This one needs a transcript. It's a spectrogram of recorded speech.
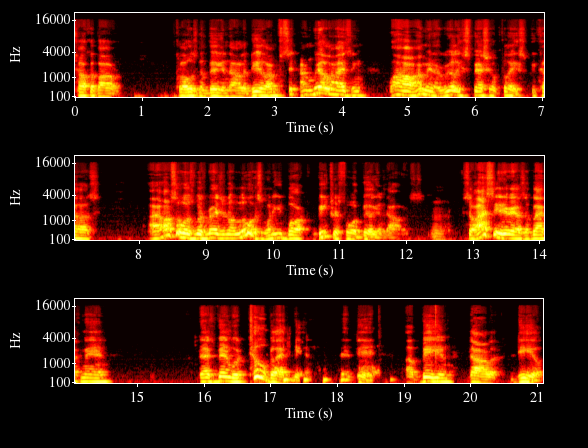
talk about closing a billion dollar deal, I'm I'm realizing, wow, I'm in a really special place because I also was with Reginald Lewis when he bought Beatrice for a billion dollars. Mm. So I sit here as a black man that's been with two black men that did a billion dollar deal.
